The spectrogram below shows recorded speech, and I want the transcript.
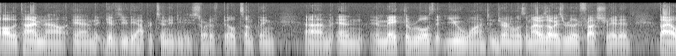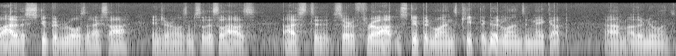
all the time now, and it gives you the opportunity to sort of build something um, and, and make the rules that you want in journalism. I was always really frustrated by a lot of the stupid rules that I saw in journalism. So this allows us to sort of throw out the stupid ones, keep the good ones, and make up um, other new ones.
